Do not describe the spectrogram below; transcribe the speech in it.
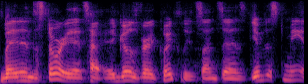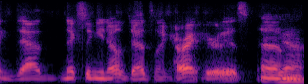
But in the story, that's how it goes very quickly. The son says, "Give this to me," and dad. Next thing you know, dad's like, "All right, here it is." Um, yeah.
